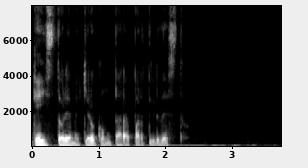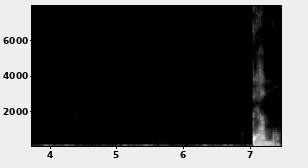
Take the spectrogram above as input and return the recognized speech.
¿Qué historia me quiero contar a partir de esto? Te amo.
